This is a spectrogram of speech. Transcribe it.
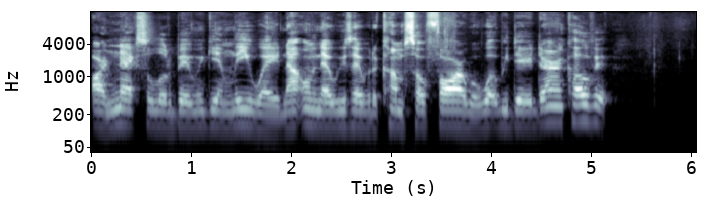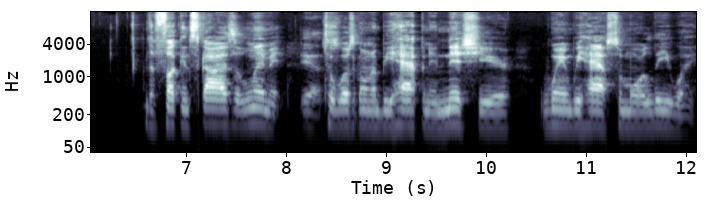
our necks a little bit, we getting leeway. Not only that we was able to come so far with what we did during COVID, the fucking sky's the limit Yes. to what's gonna be happening this year when we have some more leeway.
